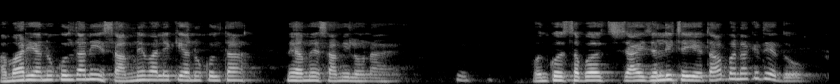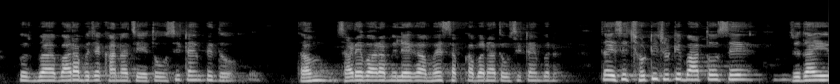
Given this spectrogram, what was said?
हमारी अनुकूलता नहीं सामने वाले की अनुकूलता में हमें शामिल होना है। उनको सब चाय जल्दी चाहिए तो आप बना के दे दो। कुछ बारह बजे खाना चाहिए तो उसी टाइम पे दो। तो हम साढ़े बारह मिलेगा मैं सबका बना तो उसी टाइम बना। तो ऐसी छोटी छोटी बातों से जुदाई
